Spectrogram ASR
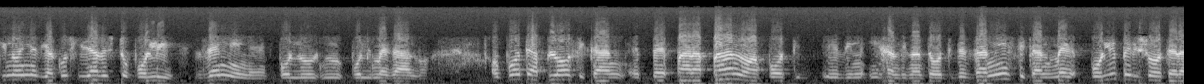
κοινό είναι 200.000 το πολύ. Δεν είναι πολύ, πολύ μεγάλο. Οπότε απλώθηκαν ε, πε- παραπάνω από ό,τι ε, δυ- είχαν δυνατότητες, δανείστηκαν με πολύ περισσότερα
